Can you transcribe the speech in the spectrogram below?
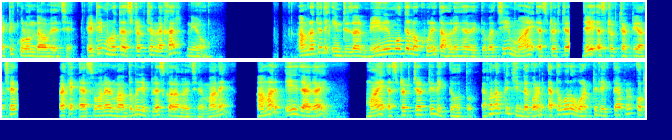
একটি কোলন দেওয়া হয়েছে। এটি মূলত স্ট্রাকচার লেখার নিয়ম। আমরা যদি ইন্টিজার মেইনের মধ্যে লক্ষ্য করি, তাহলে এখানে দেখতে পাচ্ছি মাই স্ট্রাকচার যে স্ট্রাকচারটি আছে, তাকে এস ওয়ানের মাধ্যমে রিপ্লেস করা হয়েছে। মানে আমার এই জায়গায় মাই স্ট্রাকচারটি লিখতে হতো। এখন আপনি চিন্তা করেন, এত বড় ওয়ার্ডটি লিখতে আপনার কত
